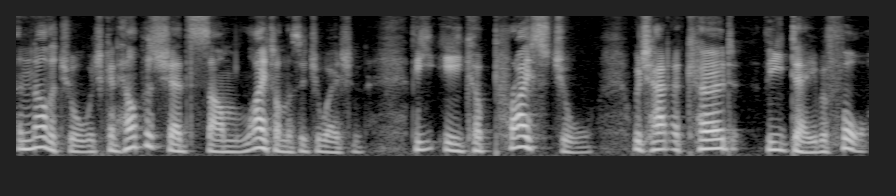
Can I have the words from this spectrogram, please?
another duel which can help us shed some light on the situation the Eacker Price duel, which had occurred the day before.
